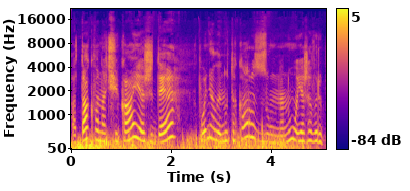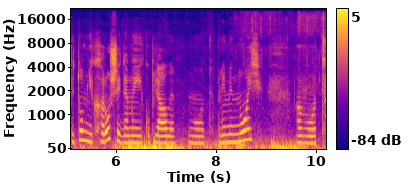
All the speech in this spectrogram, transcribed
А так вона чекає, жде. Поняли? Ну така розумна. Ну, я ж говорю, питомник хороший, де ми її купляли. От, племінний. Вот.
